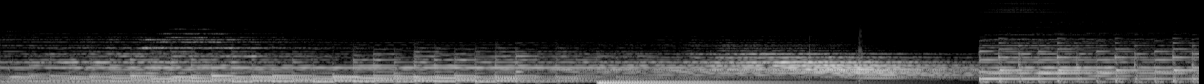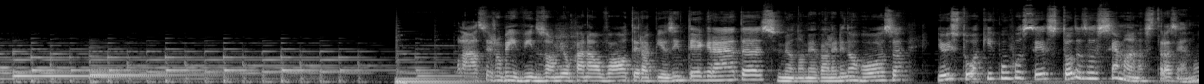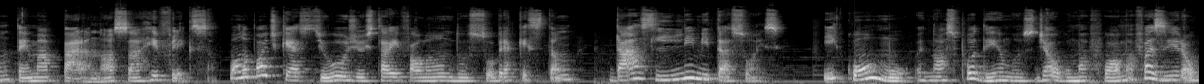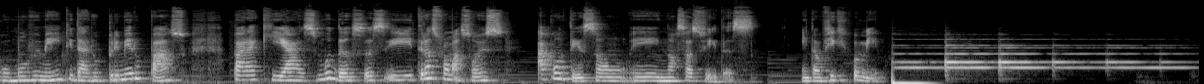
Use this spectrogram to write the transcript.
Olá, sejam bem-vindos ao meu canal Val Terapias Integradas. Meu nome é Valerina Rosa eu estou aqui com vocês todas as semanas trazendo um tema para nossa reflexão. Bom, no podcast de hoje eu estarei falando sobre a questão das limitações e como nós podemos, de alguma forma, fazer algum movimento e dar o primeiro passo para que as mudanças e transformações aconteçam em nossas vidas. Então fique comigo.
